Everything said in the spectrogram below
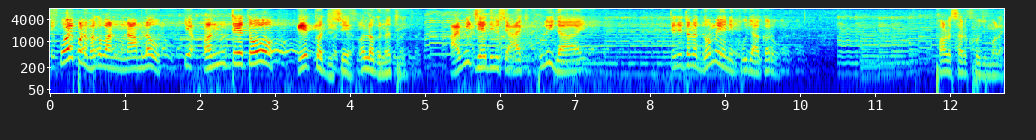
કે કોઈ પણ ભગવાનનું નામ લઉં, એ અંતે તો એક જ છે, અલગ નથી. આવી જે દિવસે આંખ ખુલી જાય, તેથી તમે ગમે એની પૂજા કરો. ફળ સરખું જ મળે.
